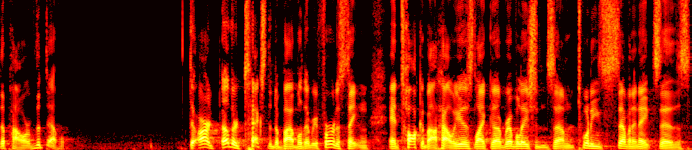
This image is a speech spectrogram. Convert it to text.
the power of the devil. There are other texts in the Bible that refer to Satan and talk about how he is, like uh, Revelations um, 27 and 8 says,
